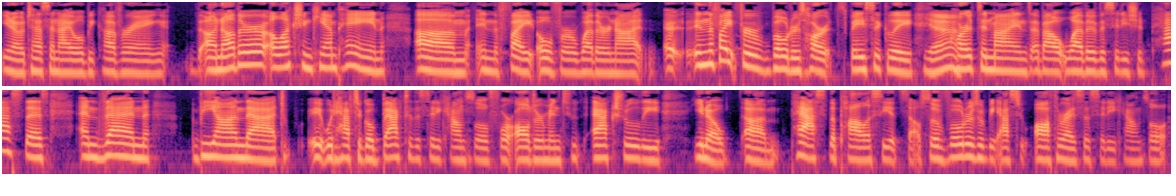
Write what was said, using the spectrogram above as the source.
you know, Tess and I will be covering another election campaign um, in the fight over whether or not uh, in the fight for voters' hearts, basically, yeah. hearts and minds about whether the city should pass this, and then beyond that, it would have to go back to the city council for aldermen to actually, you know, um, pass the policy itself. So voters would be asked to authorize the city council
